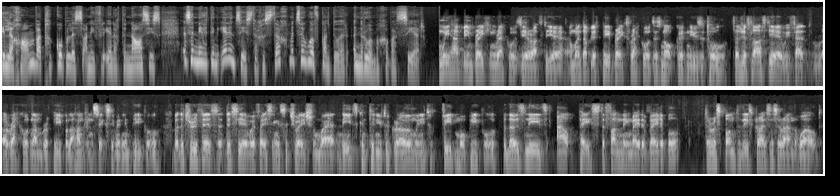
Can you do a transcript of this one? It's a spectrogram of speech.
Die liggaam wat gekoppel is aan die Verenigde Nasies, is in 1961 gestig met sy hoofkantoor in Rome gebaseer. We have been breaking records year after year, and when WFP breaks records, is not good news at all. So just last year, we fed a record number of people, 160 million people. But the truth is that this year we're facing a situation where needs continue to grow, and we need to feed more people. But those needs outpace the funding made available to respond to these crises around the world.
